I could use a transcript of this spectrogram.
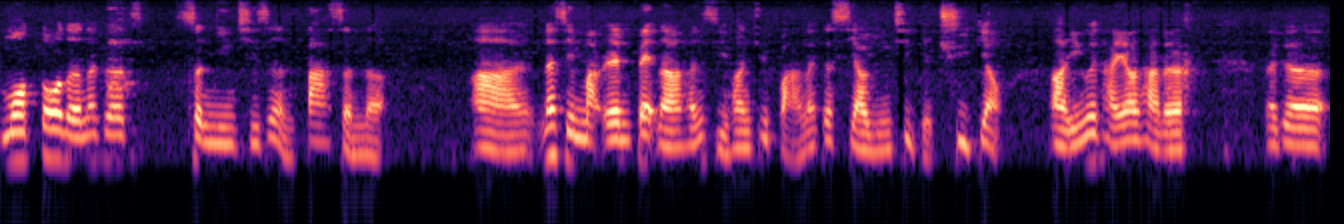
摩托的那个声音其实很大声的啊，那些 m a r i n b e d 啊很喜欢去把那个消音器给去掉啊，因为他要他的 那个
